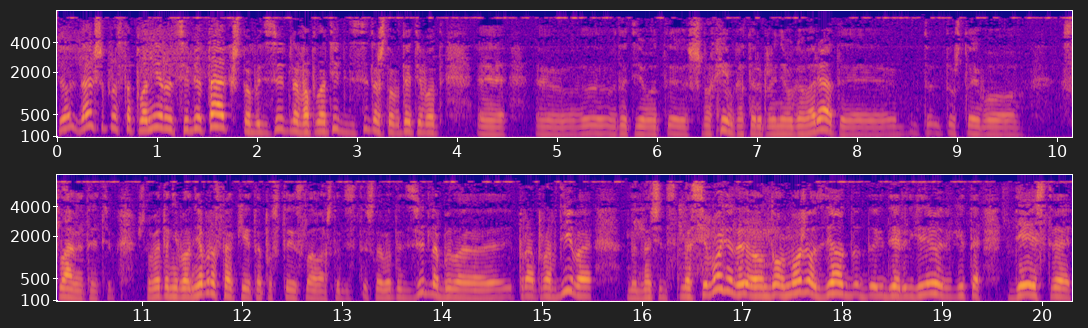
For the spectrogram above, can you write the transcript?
И дальше просто планировать себе так, чтобы действительно воплотить, действительно, что вот эти вот, э, э, вот эти вот э, швахим, которые про него говорят, э, то, то, что его славят этим, чтобы это не было не просто какие-то пустые слова, что, чтобы это действительно было правдиво, значит, на сегодня он, он может сделать, какие-то действия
